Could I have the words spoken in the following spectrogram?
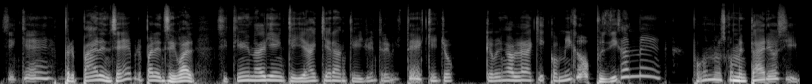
Así que prepárense, prepárense igual. Si tienen alguien que ya quieran que yo entreviste, que yo que venga a hablar aquí conmigo, pues díganme, pónganme en los comentarios y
